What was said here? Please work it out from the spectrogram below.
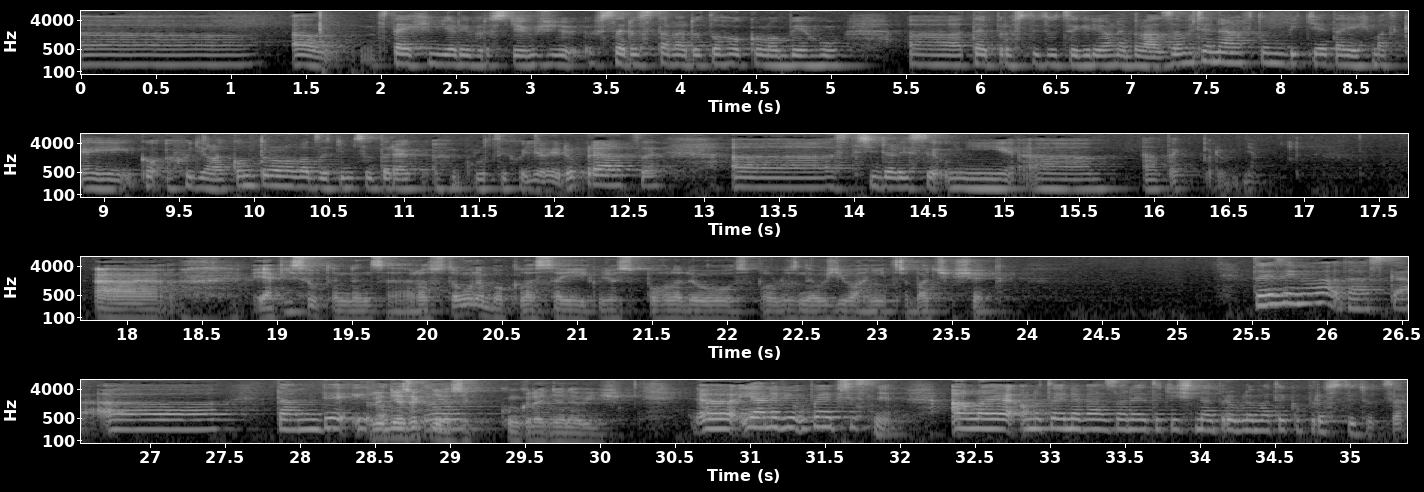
v té chvíli prostě už, se dostala do toho koloběhu a té prostituce, kdy ona byla zavřená v tom bytě, ta jejich matka ji chodila kontrolovat, zatímco teda kluci chodili do práce a střídali se u ní a, a tak podobně. A jaký jsou tendence? Rostou nebo klesají jakože z pohledu, z pohledu zneužívání třeba Češek? To je zajímavá otázka. A tam jde i Klidně řekni, to... jestli konkrétně nevíš. Eh, Já nevím úplně přesně, ale ono to je navázané totiž na problematiku prostituce.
